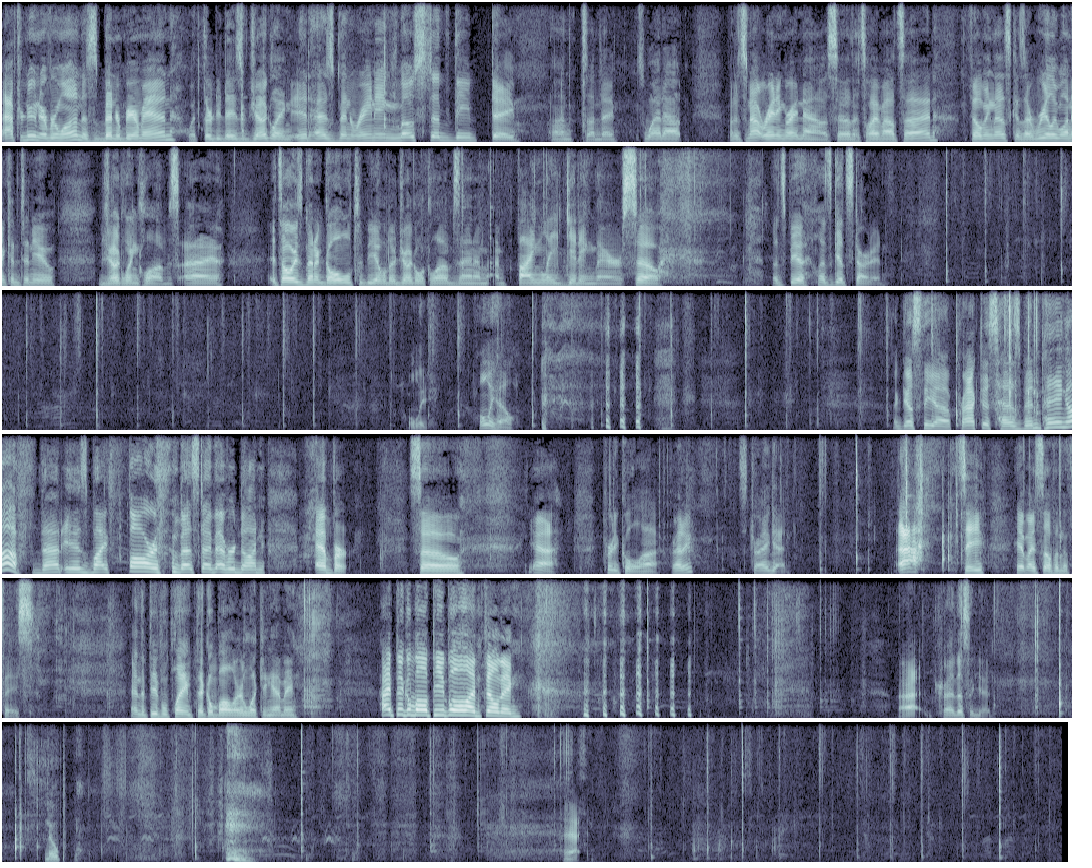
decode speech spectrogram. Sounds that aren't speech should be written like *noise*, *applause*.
Afternoon, everyone. This is Bender Beerman with 30 Days of Juggling. It has been raining most of the day on Sunday. It's wet out, but it's not raining right now, so that's why I'm outside filming this because I really want to continue juggling clubs. I, it's always been a goal to be able to juggle clubs, and I'm, I'm finally getting there. So let's be a, let's get started. Holy, holy hell. *laughs* I guess the uh, practice has been paying off. That is by far *laughs* the best I've ever done, ever. So, yeah, pretty cool, huh? Ready? Let's try again. Ah, see, hit myself in the face. And the people playing pickleball are looking at me. Hi, pickleball people, I'm filming. *laughs* *laughs* All right, try this again. Nope. *clears throat* All right.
